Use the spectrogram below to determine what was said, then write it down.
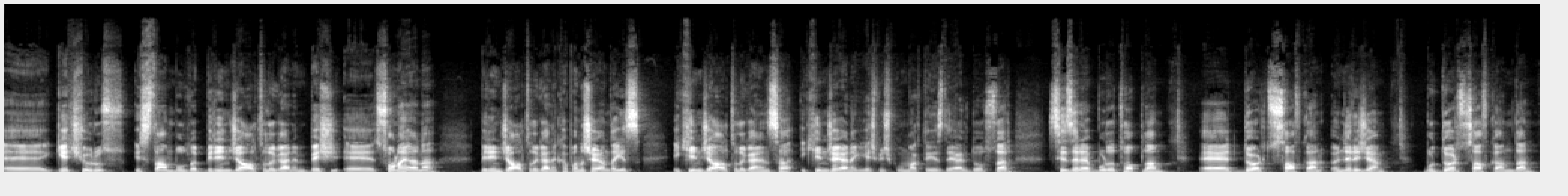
e, geçiyoruz. İstanbul'da birinci altılı gayenin e, son ayağına birinci altılı gayenin kapanış ayağındayız. İkinci altılı gayenin ise ikinci ayağına geçmiş bulmaktayız değerli dostlar. Sizlere burada toplam e, 4 safkan önereceğim. Bu 4 safkandan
